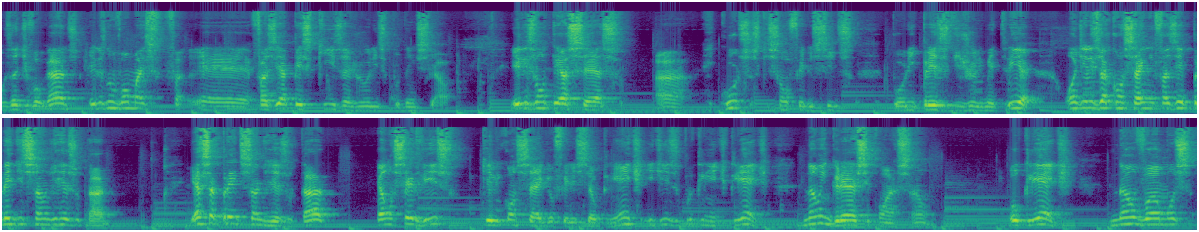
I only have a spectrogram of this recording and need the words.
os advogados, eles não vão mais é, fazer a pesquisa jurisprudencial. Eles vão ter acesso a recursos que são oferecidos por empresas de jurimetria, onde eles já conseguem fazer predição de resultado. E essa predição de resultado é um serviço que ele consegue oferecer ao cliente e diz para o cliente: cliente, não ingresse com a ação. O cliente, não vamos,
